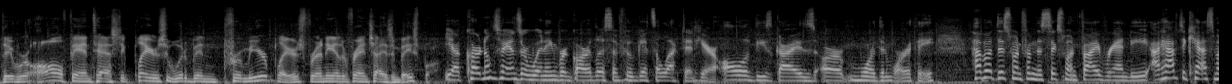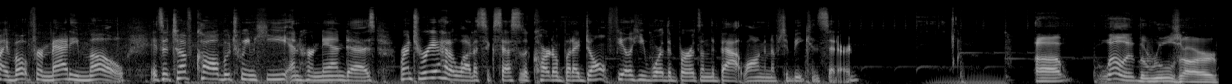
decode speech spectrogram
they were all fantastic players who would have been premier players for any other franchise in baseball. Yeah, Cardinals fans are winning regardless of who gets elected here. All of these guys are more than worthy. How about this one from the 615, Randy? I have to cast my vote for Matty Moe. It's a tough call between he and Hernandez. Renteria had a lot of success as a Cardinal, but I don't feel he wore the birds on the bat long enough to be considered. Uh, well, the rules are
